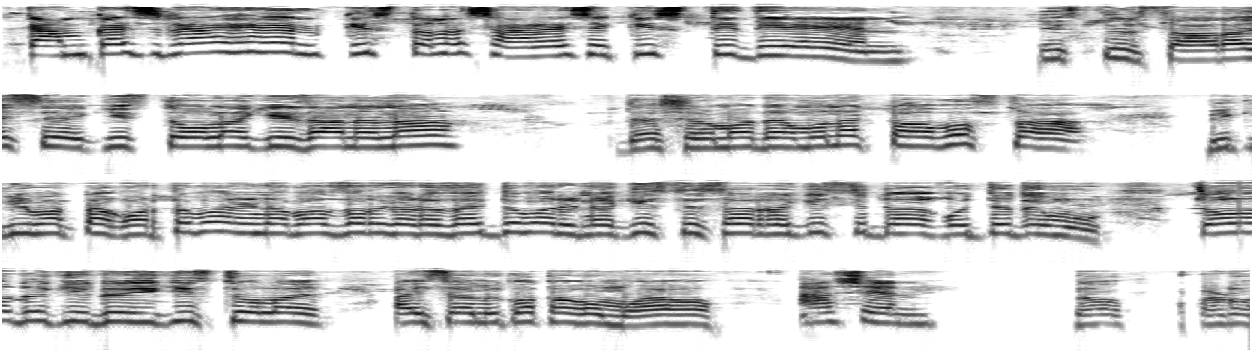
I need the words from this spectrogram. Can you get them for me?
কাম কাজ রাখেন কিস্তলা সারাইছে কিস্তি দিয়েন। কিস্তির চার কিস্তি ওলা কি জানে না? দেশের মধ্যে এমন একটা অবস্থা। বিক্রি বাট্টা করতে পারি না বাজার ঘাটে যাইতে পারি না কিস্তি স্যার কিস্তি টাকা কইতে দেবো। চলো দেখি দেখি কিস্তি ওলাই আইসে আমি কথা কম আহ। আসেন। দাও আনসার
